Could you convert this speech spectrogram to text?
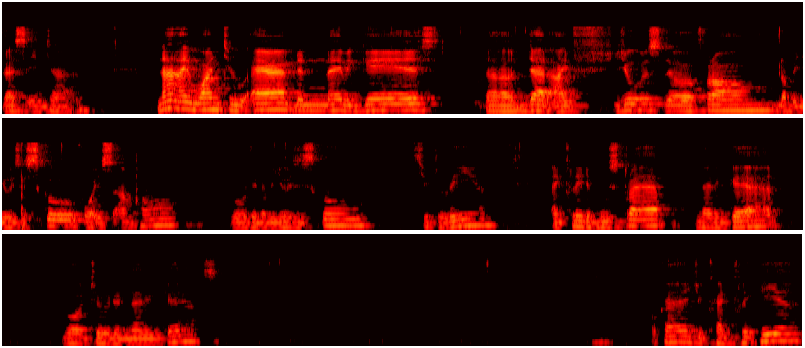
Press enter. Now I want to add the navigate uh, that I've used uh, from W3Schools. For example go to W3Schools tutorial and click the bootstrap navigate go to the navigate. Okay you can click here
